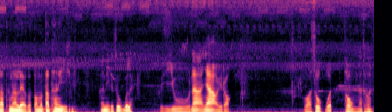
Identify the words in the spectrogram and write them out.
ตัดทั้งนั้นแล้วก็ต้องมาตัดทางนี้อีกทางนี้ก็สุกไปเลยคืออยู่หน้าหญ้าอีกดอกว่าสุกบดทงนะทุกคน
